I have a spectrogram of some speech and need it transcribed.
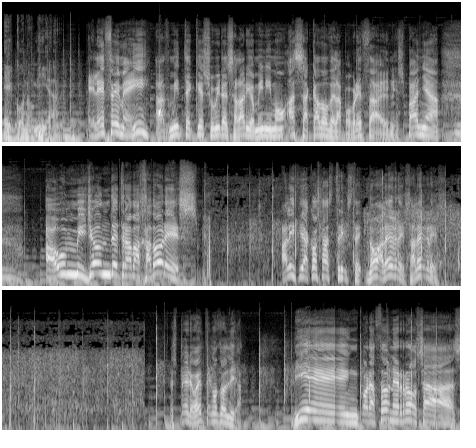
Economía. El FMI admite que subir el salario mínimo ha sacado de la pobreza en España a un millón de trabajadores. Alicia, cosas tristes. No, alegres, alegres. Espero, ¿eh? Tengo todo el día. Bien, corazones rosas.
